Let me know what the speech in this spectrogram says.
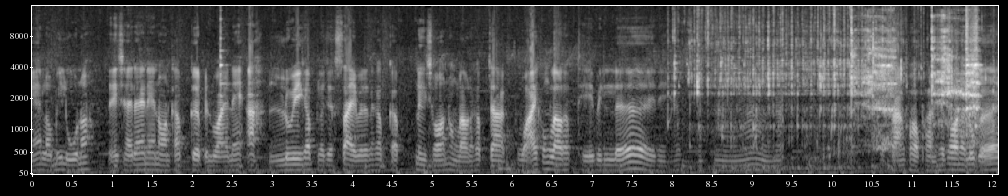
เงี้ยเราไม่รู้เนาะแต่ใช้ได้แน่นอนครับเกิดเป็นไวน์แน่อะลุยครับเราจะใส่ไปแล้วนะครับกับหนึ่งช้อนของเรานะครับ จากไวน์ของเราครับเทไปเลยนี่ครับอืมครับสร้างเผ่าพันธุ์ให้พ่อนะลูกเอ้ย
